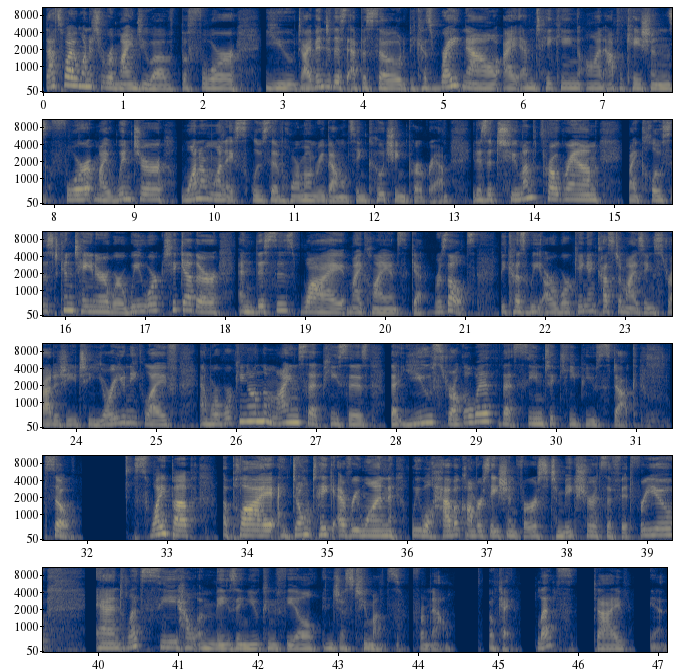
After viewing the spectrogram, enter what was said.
That's why I wanted to remind you of before you dive into this episode, because right now I am taking on applications for my winter one on one exclusive hormone rebalancing coaching program. It is a two month program, my closest container where we work together. And this is why my clients get results because we are working and customizing strategy to your unique life. And we're working on the mindset pieces that you struggle with that seem to keep you stuck. So, swipe up, apply. I don't take everyone. We will have a conversation first to make sure it's a fit for you. And let's see how amazing you can feel in just two months from now. Okay, let's dive in.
